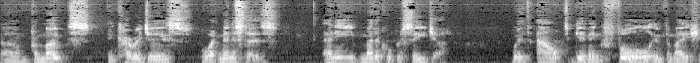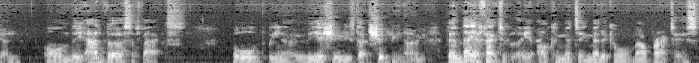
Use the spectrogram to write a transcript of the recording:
um, promotes, encourages, or administers any medical procedure without giving full information on the adverse effects or you know the issues that should be known, then they effectively are committing medical malpractice.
